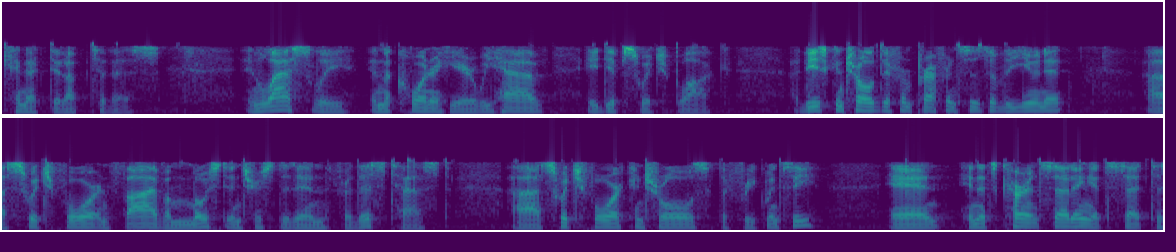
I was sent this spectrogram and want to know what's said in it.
connected up to this. And lastly, in the corner here, we have a dip switch block. These control different preferences of the unit. Uh, switch 4 and 5 I'm most interested in for this test. Uh, switch 4 controls the frequency, And in its current setting, it's set to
